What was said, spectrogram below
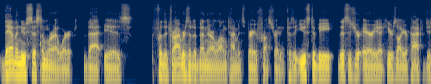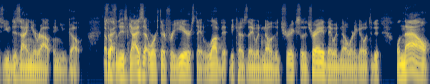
they have a new system where I work that is for the drivers that have been there a long time. It's very frustrating because it used to be this is your area, here's all your packages, you design your route, and you go. So Okay. for these guys that worked there for years, they loved it because they would know the tricks of the trade. They would know where to go, what to do. Well, now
